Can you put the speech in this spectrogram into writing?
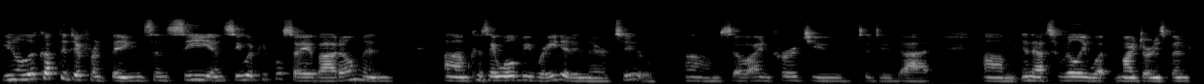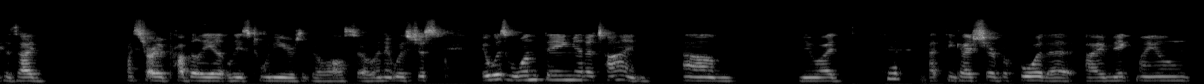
you know look up the different things and see and see what people say about them and because um, they will be rated in there too. Um, so i encourage you to do that. Um, and that's really what my journey's been because i i started probably at least 20 years ago also and it was just it was one thing at a time. Um, you know i I think I shared before that I make my own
